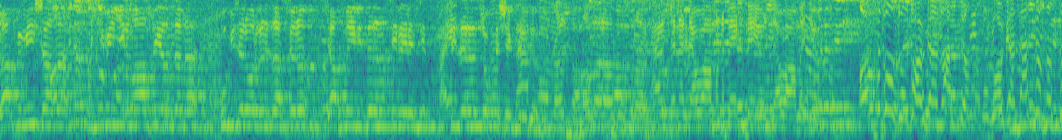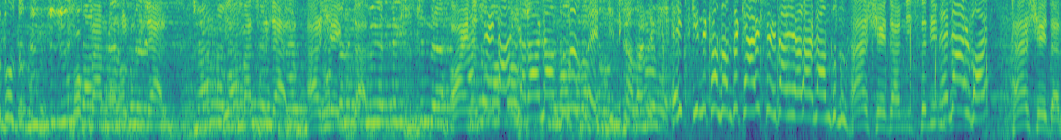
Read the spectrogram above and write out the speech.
Rabbim inşallah 2026 yılında da bu güzel organizasyonu yapmayı bizlere nasip eylesin. Sizlere de çok teşekkür ediyorum. Allah razı olsun abi. Her sene devamını bekliyoruz, devam ediyoruz. Nasıl buldunuz organizasyon? Organizasyon nasıl buldunuz? Çok memnunuz, güzel. Hizmet güzel, her şey güzel. Her Aynı şeyden yararlandınız mı etkinlik alanı? Etkinlik alanındaki her şeyden yararlandınız her şeyden istediğimiz Neler var? her şeyden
